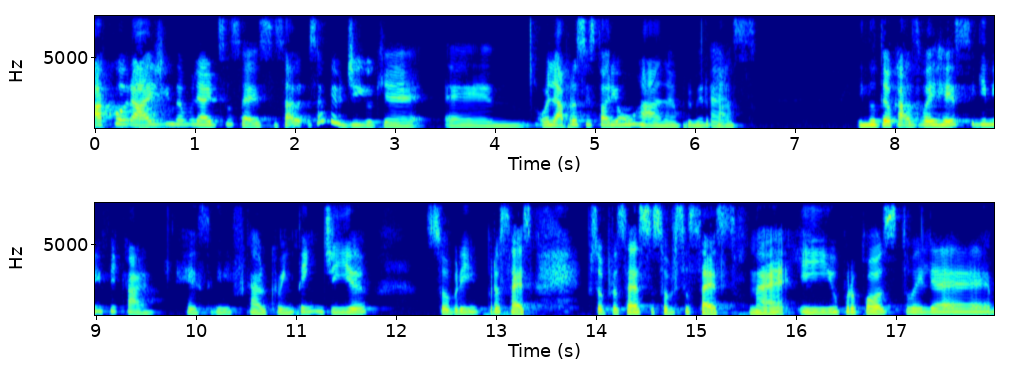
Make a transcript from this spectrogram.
a coragem da mulher de sucesso. Sabe, sabe o que eu digo que é, é olhar para essa história e honrar, né? O primeiro é. passo. E no teu caso foi ressignificar. Ressignificar o que eu entendia sobre processo. Sobre processo, sobre sucesso, né? E o propósito, ele é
